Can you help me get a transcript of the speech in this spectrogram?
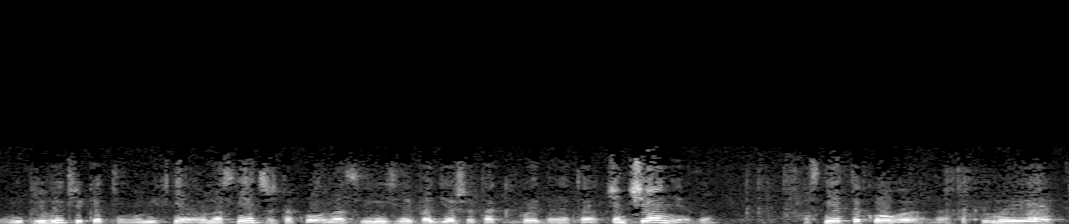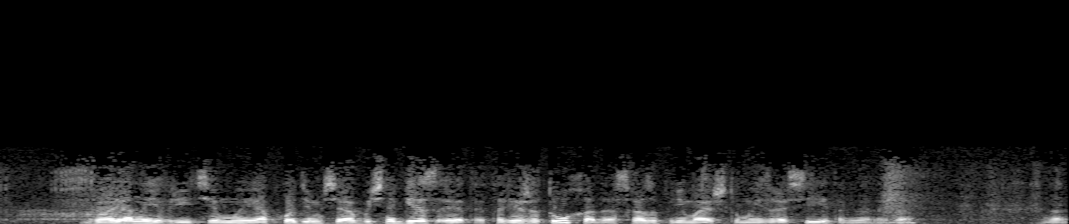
не привыкли к этому, у, них нет, у нас нет же такого, у нас винительный падеж это какое-то это окончание, да? у нас нет такого, да, так и мы, говоря на иврите, мы обходимся обычно без этого, это режет ухо, да, сразу понимаешь, что мы из России и так далее, да. да.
